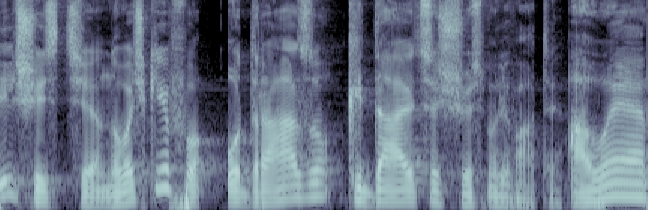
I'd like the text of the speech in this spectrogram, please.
більшість новачків одразу кидаються щось малювати. Але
